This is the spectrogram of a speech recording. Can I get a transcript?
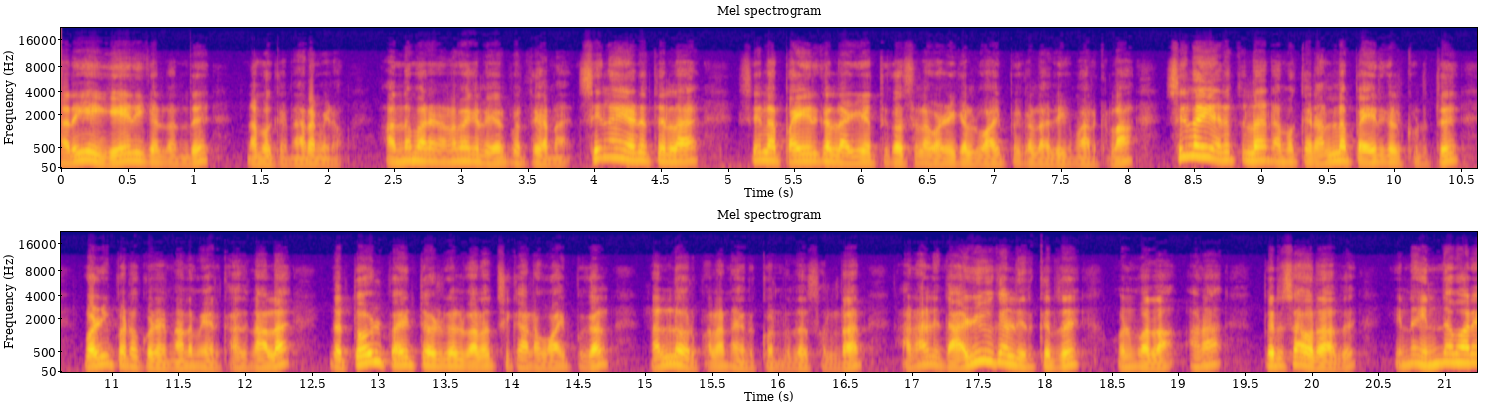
நிறைய ஏரிகள் வந்து நமக்கு நிரம்பிடும். அந்த மாதிரி நிலைமைகள் ஏற்படுத்துக்கான சில இடத்துல சில பயிர்கள் அழியத்துக்கோ சில வழிகள் வாய்ப்புகள் அதிகமாக இருக்கலாம். சில இடத்துல நமக்கு நல்ல பயிர்கள் கொடுத்து வழிபடக்கூடிய நிலைமை இருக்குது அதனால் இந்த தொழில் பயிர் தொழில்கள் வளர்ச்சிக்கான வாய்ப்புகள் நல்ல ஒரு பலனை இருக்குன்றதை சொல்கிறார் அதனால் இந்த அழிவுகள் இருக்கிறது உண்மைதான். ஆனால் பெருசாக வராது. இன்னும் இந்த மாதிரி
